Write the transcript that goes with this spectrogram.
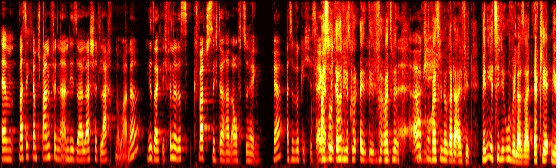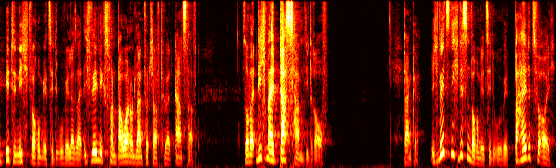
Ähm, was ich ganz spannend finde an dieser Laschet-Lacht-Nummer, ne? Wie gesagt, ich finde das Quatsch, sich daran aufzuhängen. Ja, also wirklich, es Ach ärgert so, mich. äh, weil es mir, okay. weil's mir nur gerade einfiel. Wenn ihr CDU-Wähler seid, erklärt mir bitte nicht, warum ihr CDU-Wähler seid. Ich will nichts von Bauern und Landwirtschaft hören. Ernsthaft. So, weil nicht mal das haben die drauf. Danke. Ich will es nicht wissen, warum ihr CDU wählt. Behaltet's für euch.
